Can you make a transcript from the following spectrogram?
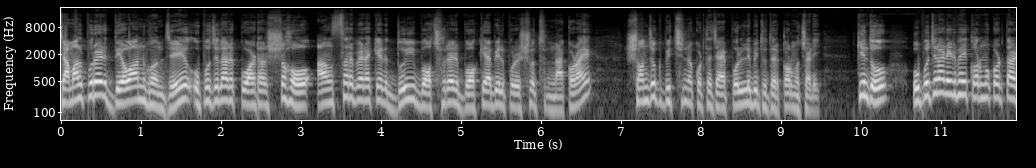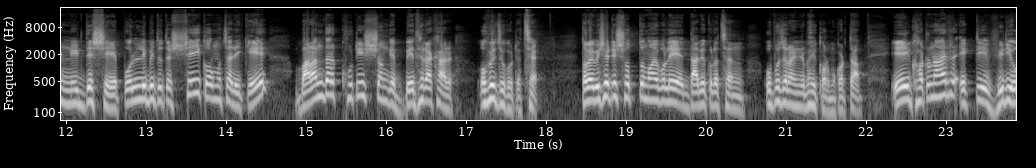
জামালপুরের দেওয়ানগঞ্জে উপজেলার কোয়ার্টার সহ আনসার ব্যারাকের দুই বছরের বকেয়া বিল পরিশোধ না করায় সংযোগ বিচ্ছিন্ন করতে যায় পল্লী বিদ্যুতের কর্মচারী। কিন্তু উপজেলা নির্বাহী কর্মকর্তার নির্দেশে পল্লী বিদ্যুতের সেই কর্মচারীকে বারান্দার খুঁটির সঙ্গে বেঁধে রাখার অভিযোগ উঠেছে। তবে বিষয়টি সত্য নয় বলে দাবি করেছেন উপজেলা নির্বাহী কর্মকর্তা। এই ঘটনার একটি ভিডিও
